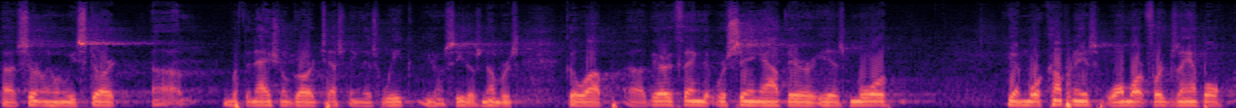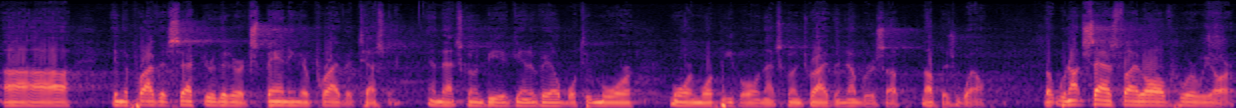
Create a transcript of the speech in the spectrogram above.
certainly when we start with the National Guard testing this week. You're going to see those numbers go up. The other thing that we're seeing out there is more, you have more companies, Walmart, for example, in the private sector that are expanding their private testing and that's going to be again available to more, more and more people, and that's going to drive the numbers up, up as well. But we're not satisfied at all of where we are.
